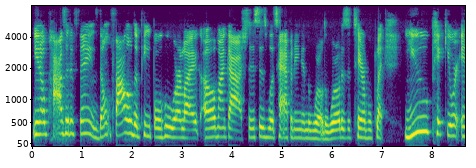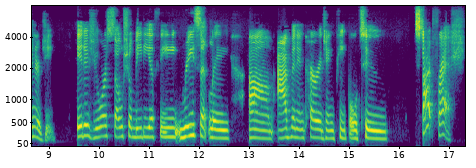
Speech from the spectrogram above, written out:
you know, positive things. Don't follow the people who are like, oh my gosh, this is what's happening in the world. The world is a terrible place. You pick your energy. It is your social media feed. Recently, um, I've been encouraging people to start fresh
